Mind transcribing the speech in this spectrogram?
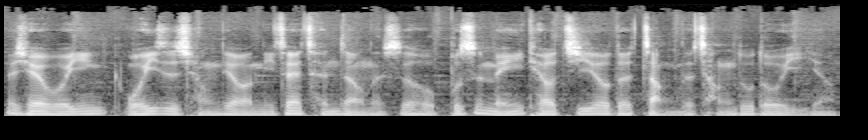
而且我一我一直强调，你在成长的时候，不是每一条肌肉的长的长度都一样。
